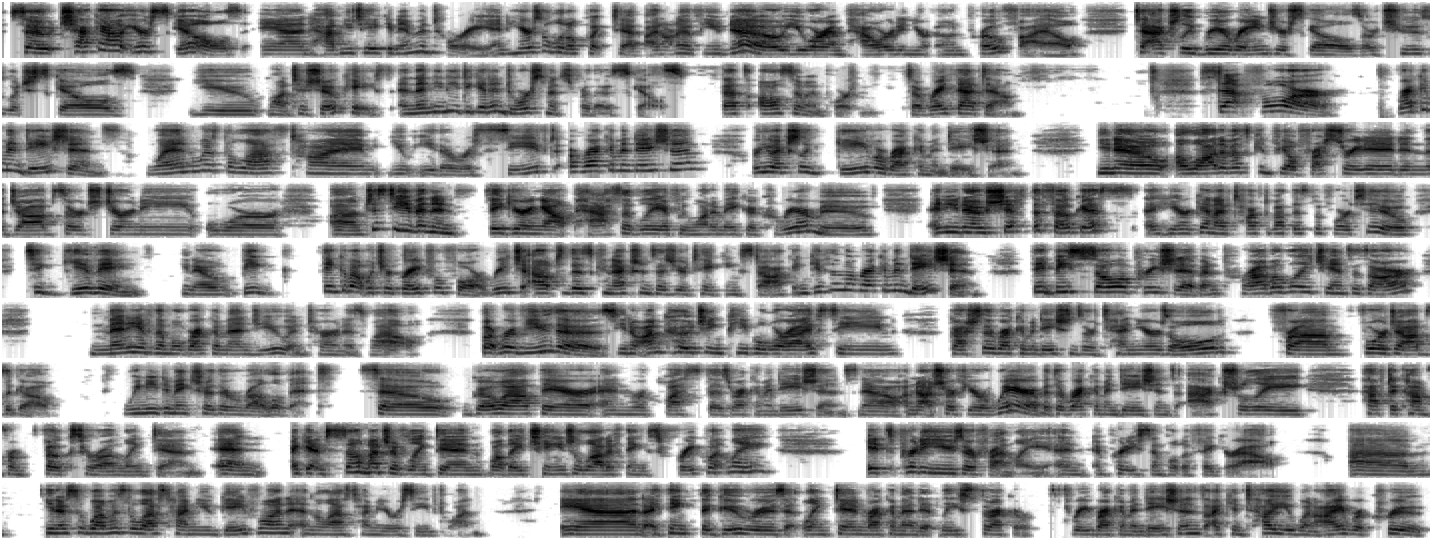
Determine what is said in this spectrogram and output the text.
So check out your skills and have you take an inventory. And here's a little quick tip. I don't know if you know you are empowered in your own profile to actually rearrange your skills or choose which skills you want to showcase. And then you need to get endorsements for those skills. That's also important. So write that down. Step four recommendations. When was the last time you either received a recommendation or you actually gave a recommendation? You know, a lot of us can feel frustrated in the job search journey or um, just even in figuring out passively if we want to make a career move. And, you know, shift the focus. Uh, here again, I've talked about this before too, to giving, you know, be think about what you're grateful for. Reach out to those connections as you're taking stock and give them a recommendation. They'd be so appreciative. And probably chances are many of them will recommend you in turn as well but review those. You know, I'm coaching people where I've seen, gosh, their recommendations are 10 years old from four jobs ago. We need to make sure they're relevant. So go out there and request those recommendations. Now, I'm not sure if you're aware, but the recommendations actually have to come from folks who are on LinkedIn. And again, so much of LinkedIn, while they change a lot of things frequently, it's pretty user friendly and, and pretty simple to figure out. Um, you know, so when was the last time you gave one and the last time you received one? And I think the gurus at LinkedIn recommend at least th- three recommendations. I can tell you when I recruit,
